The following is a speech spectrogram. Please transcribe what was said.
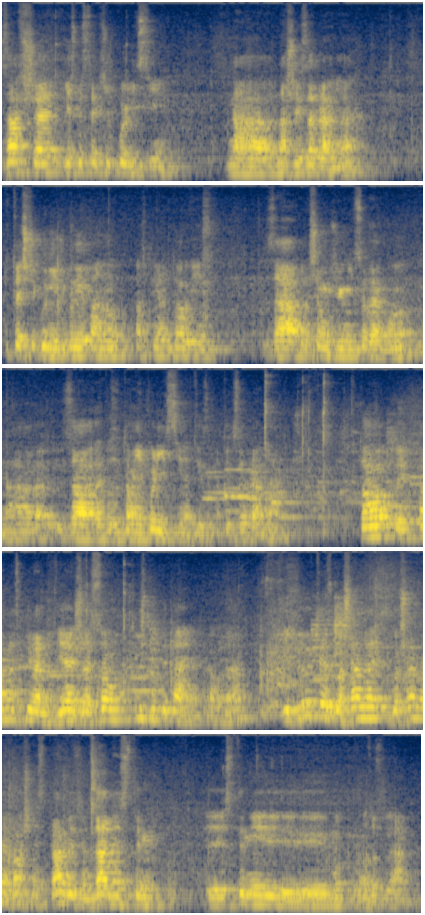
zawsze jest przedstawiciel policji na naszych zebraniach. Tutaj szczególnie dziękuję Panu aspirantowi za naszemu dzielnicowemu, za reprezentowanie policji na tych, na tych zebraniach. To y, Pan aspirant wie, że są liczne pytania, prawda? I były też zgłaszane, zgłaszane właśnie sprawy związane z, tym, y, z tymi y, motocyklami.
